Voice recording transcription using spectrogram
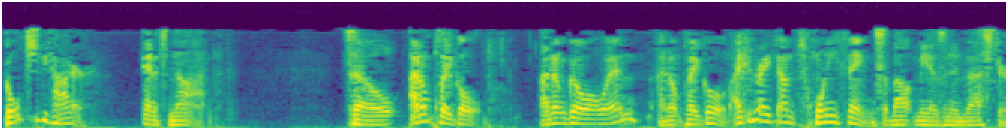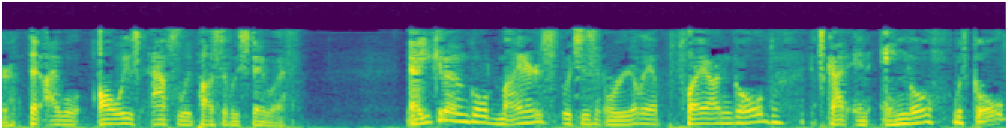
gold should be higher, and it's not. So I don't play gold. I don't go all in. I don't play gold. I can write down 20 things about me as an investor that I will always absolutely positively stay with. Now you can own gold miners, which isn't really a play on gold. It's got an angle with gold,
